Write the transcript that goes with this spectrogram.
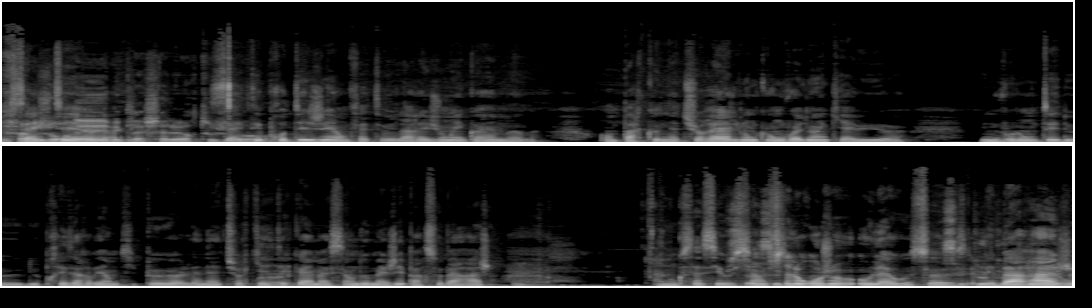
ça a été. avec la chaleur, toujours. Ça a été protégé, en fait. La région est quand même en parc naturel, donc on voit bien qu'il y a eu une volonté de, de, préserver un petit peu la nature qui a été quand même assez endommagée par ce barrage. Mm. Ah, donc ça, c'est aussi un fil rouge au, Laos, euh, les barrages,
